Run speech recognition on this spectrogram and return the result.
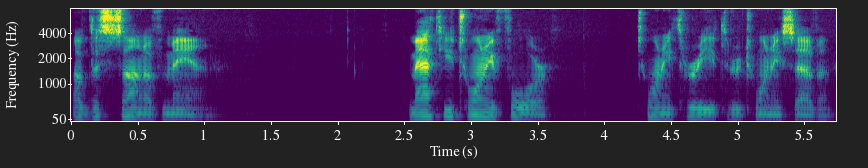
of the Son of Man. Matthew 24, 23 through 27.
